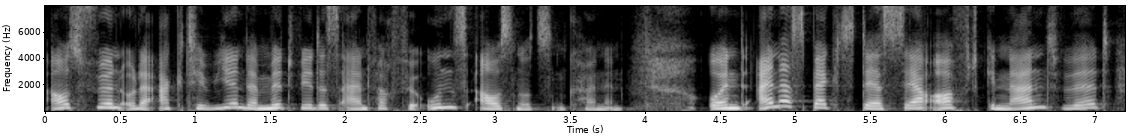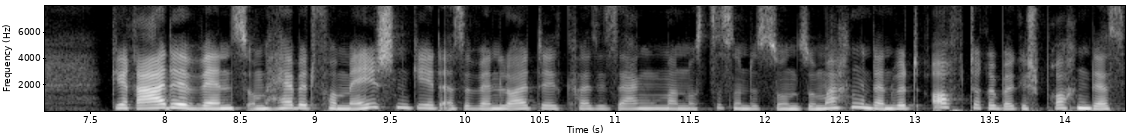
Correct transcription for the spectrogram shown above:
ausführen oder aktivieren, damit wir das einfach für uns ausnutzen können. Und ein Aspekt, der sehr oft genannt wird, gerade wenn es um Habit Formation geht, also wenn Leute quasi sagen, man muss das und das so und so machen, dann wird oft darüber gesprochen, dass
